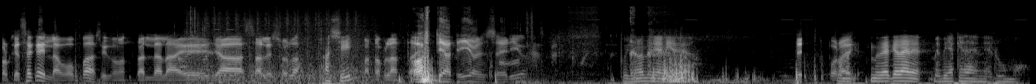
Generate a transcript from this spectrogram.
¿Por qué se cae la bomba? Si con darle a la E ya sale sola ¿Ah, sí? cuando planta. Hostia, tío, ¿en serio? Pues yo no tenía ni idea. Sí, por ahí. Me voy a quedar en el, me voy a quedar en el humo.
